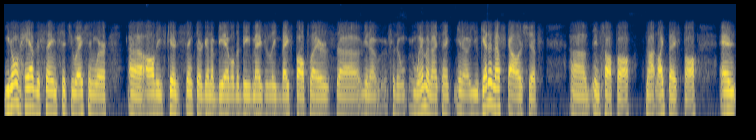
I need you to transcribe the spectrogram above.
you don't have the same situation where uh, all these kids think they're going to be able to be major league baseball players. Uh, you know, for the women, I think you know you get enough scholarships um, in softball, not like baseball, and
